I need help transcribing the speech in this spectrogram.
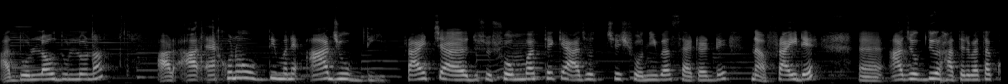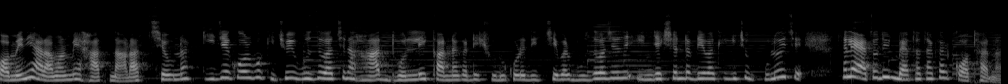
আর দোলনাও দুললো না। আর এখনও অবধি মানে আজ অবধি, প্রায় চা সোমবার থেকে আজ হচ্ছে শনিবার, স্যাটারডে, না, ফ্রাইডে আজ অবধি ওর হাতের ব্যথা কমেনি আর আমার মেয়ে হাত নাড়াচ্ছেও না। কী যে করব কিছুই বুঝতে পারছি না, হাত ধরলেই কান্নাকাটি শুরু করে দিচ্ছে। এবার বুঝতে পারছি যে ইঞ্জেকশনটা দেওয়া কি কিছু ভুল হয়েছে? তাহলে এতদিন ব্যথা থাকার কথা না।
